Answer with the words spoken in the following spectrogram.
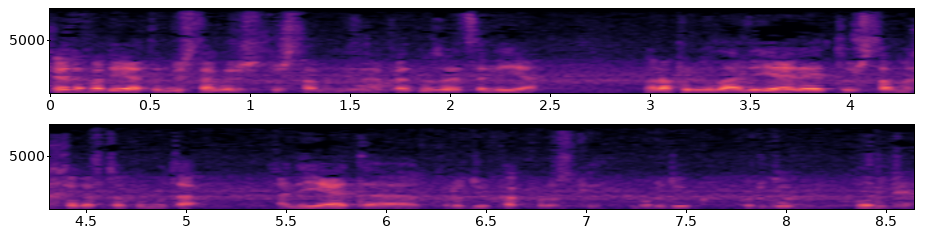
хелев. Алия, это Мишна говорит, что то же самое, не знаю, поэтому называется алия. Мара привела алия, или это то же самое хелев, только мутар. Алия это курдюк, как по-русски. Бурдюк, курдюк, курдюк.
